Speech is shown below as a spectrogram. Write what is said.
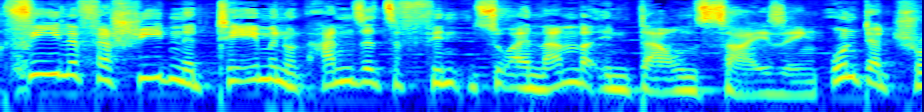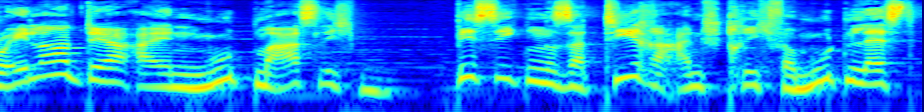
Viele verschiedene Themen und Ansätze finden zueinander in Downsizing. Und der Trailer, der einen mutmaßlich bissigen Satireanstrich vermuten lässt,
